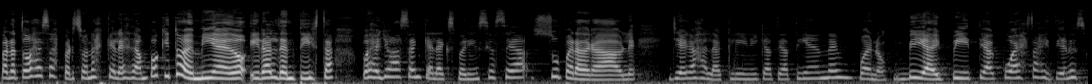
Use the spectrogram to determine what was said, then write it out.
Para todas esas personas que les da un poquito de miedo ir al dentista, pues ellos hacen que la experiencia sea súper agradable. Llegas a la clínica, te atienden, bueno, VIP, te acuestas y tienes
